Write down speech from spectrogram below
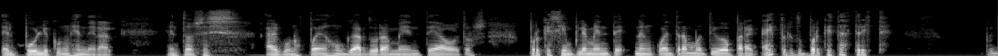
el público en general. Entonces, algunos pueden juzgar duramente a otros porque simplemente no encuentran motivo para, ay, pero tú por qué estás triste? Pues,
